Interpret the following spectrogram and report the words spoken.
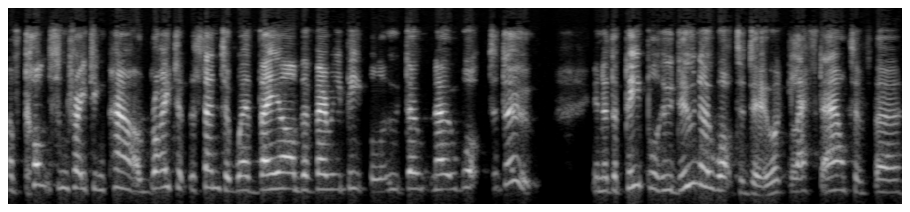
of concentrating power right at the center where they are the very people who don't know what to do you know the people who do know what to do are left out of the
